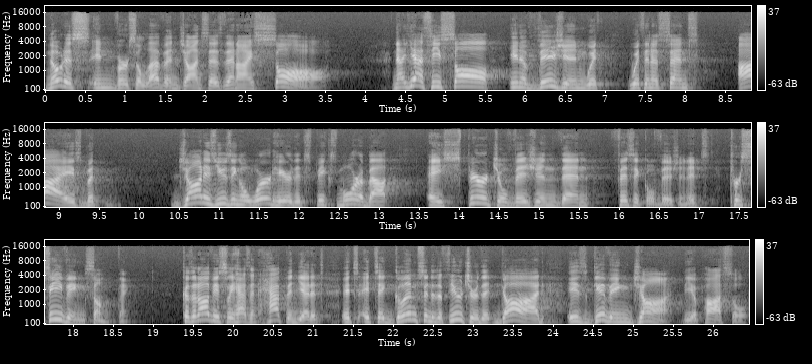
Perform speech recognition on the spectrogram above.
Notice in verse 11, John says, Then I saw. Now, yes, he saw in a vision with, with in a sense, eyes, but John is using a word here that speaks more about a spiritual vision than physical vision. It's perceiving something. Because it obviously hasn't happened yet. It's, it's, it's a glimpse into the future that God is giving John, the apostle,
